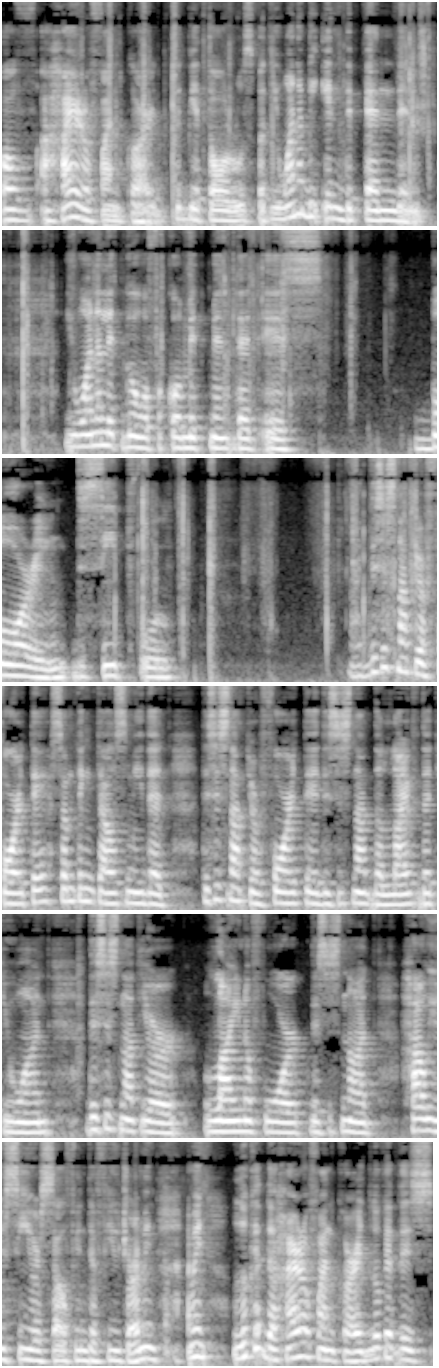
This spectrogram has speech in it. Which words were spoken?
of a Hierophant card. Could be a Taurus, but you want to be independent. You want to let go of a commitment that is boring, deceitful. Like, This is not your forte. Something tells me that this is not your forte. This is not the life that you want. This is not your line of work. This is not how you see yourself in the future. I mean, I mean, look at the Hierophant card. Look at this.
